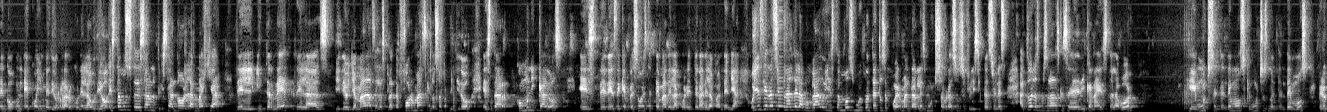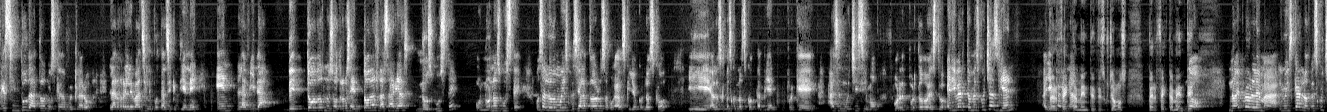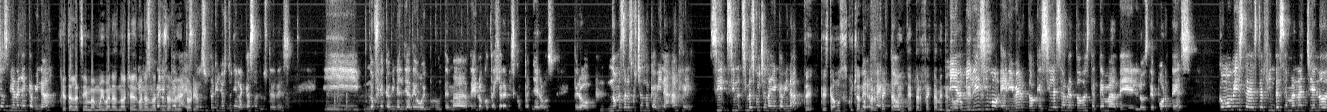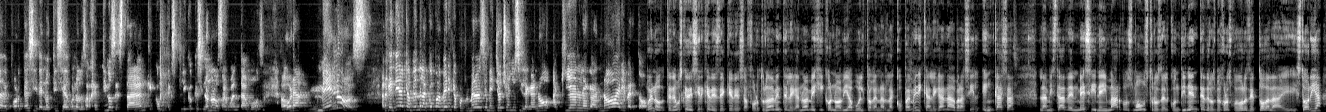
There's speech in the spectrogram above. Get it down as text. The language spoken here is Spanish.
Tengo un eco ahí medio raro con el audio. Estamos, ustedes saben, utilizando la magia del Internet, de las videollamadas, de las plataformas que nos han permitido estar comunicados este, desde que empezó este tema de la cuarentena de la pandemia. Hoy es Día Nacional del Abogado y estamos muy contentos de poder mandarles muchos abrazos y felicitaciones a todas las personas que se dedican a esta labor que muchos entendemos, que muchos no entendemos, pero que sin duda a todos nos queda muy claro la relevancia y la importancia que tiene en la vida de todos nosotros, en todas las áreas, nos guste o no nos guste. Un saludo muy especial a todos los abogados que yo conozco y a los que no conozco también, porque hacen muchísimo por, por todo esto. Heriberto, ¿me escuchas bien? Perfectamente, te escuchamos perfectamente. No, no hay problema. Luis Carlos, ¿me escuchas bien allá en cabina? ¿Qué tal, Latzimba? Muy buenas noches, Tenemos buenas noches al auditorio. Es que resulta que yo estoy en la casa de ustedes y no fui a cabina el día de hoy por un tema de no contagiar a mis compañeros, pero no me están escuchando en cabina. Ángel, ¿sí, sí, sí me escuchan ahí en cabina? Te, te estamos escuchando Perfecto. perfectamente, perfectamente. Mi todo lo que dices. amiguísimo Heriberto, que sí le sabe a todo este tema de los deportes. ¿Cómo viste este fin de semana lleno de deportes y de noticias? Bueno, los argentinos están, que cómo te explico que si no, no los aguantamos. Ahora menos. Argentina, campeón de la Copa América por primera vez en 28 años y le ganó a quién le ganó, Heriberto. Bueno, tenemos que decir que desde que desafortunadamente le ganó a México no había vuelto a ganar la Copa América. Le gana a Brasil en casa la amistad de Messi y Neymar, dos monstruos del continente, de los mejores jugadores de toda la eh, historia.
